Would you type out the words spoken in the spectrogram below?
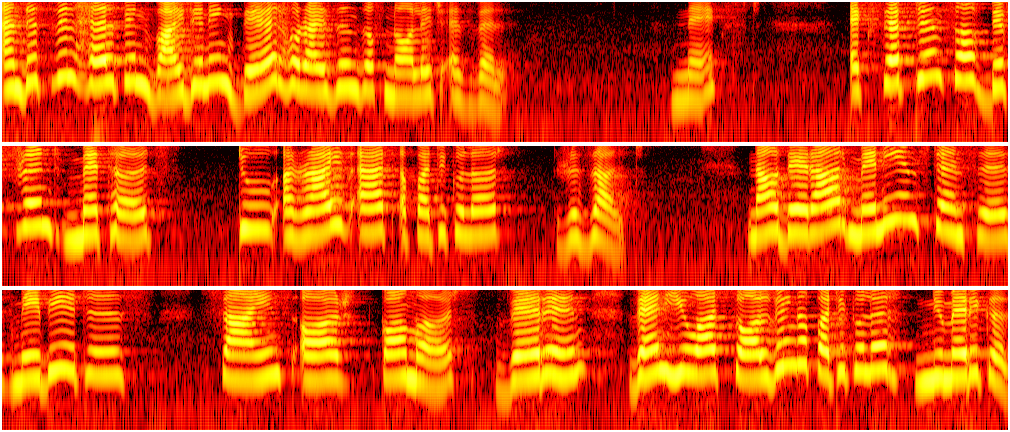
And this will help in widening their horizons of knowledge as well. Next, acceptance of different methods to arrive at a particular result. Now, there are many instances, maybe it is science or commerce, wherein when you are solving a particular numerical,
